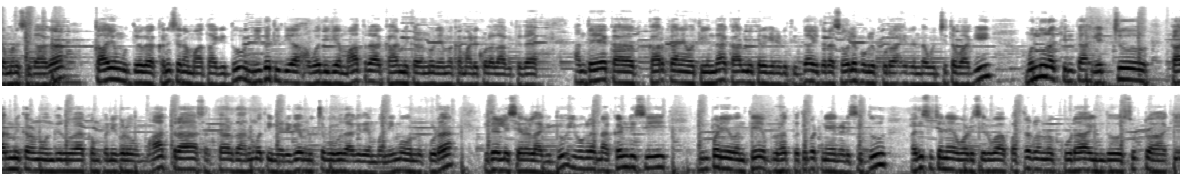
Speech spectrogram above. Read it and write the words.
ಗಮನಿಸಿದಾಗ ಕಾಯಂ ಉದ್ಯೋಗ ಕನಸಿನ ಮಾತಾಗಿದ್ದು, ನಿಗದಿತ ಅವಧಿಗೆ ಮಾತ್ರ ಕಾರ್ಮಿಕರನ್ನು ನೇಮಕ ಮಾಡಿಕೊಳ್ಳಲಾಗುತ್ತಿದೆ. ಅಂತೆಯೇ ಕಾರ್ಖಾನೆ ವತಿಯಿಂದ ಕಾರ್ಮಿಕರಿಗೆ ನೀಡುತ್ತಿದ್ದ ಇತರ ಸೌಲಭ್ಯಗಳು ಕೂಡ ಇದರಿಂದ ವಂಚಿತವಾಗಿ ಮುನ್ನೂರಕ್ಕಿಂತ ಹೆಚ್ಚು ಕಾರ್ಮಿಕರನ್ನು ಹೊಂದಿರುವ ಕಂಪನಿಗಳು ಮಾತ್ರ ಸರ್ಕಾರದ ಅನುಮತಿ ಮೇರೆಗೆ ಮುಚ್ಚಬಹುದಾಗಿದೆ ಎಂಬ ನಿಯಮವನ್ನು ಕೂಡ ಇದರಲ್ಲಿ ಸೇರಲಾಗಿದ್ದು, ಇವುಗಳನ್ನು ಖಂಡಿಸಿ ಹಿಂಪಡೆಯುವಂತೆ ಬೃಹತ್ ಪ್ರತಿಭಟನೆ ನಡೆಸಿದ್ದು, ಅಧಿಸೂಚನೆ ಹೊರಡಿಸಿರುವ ಪತ್ರಗಳನ್ನು ಕೂಡ ಇಂದು ಸುಟ್ಟು ಹಾಕಿ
